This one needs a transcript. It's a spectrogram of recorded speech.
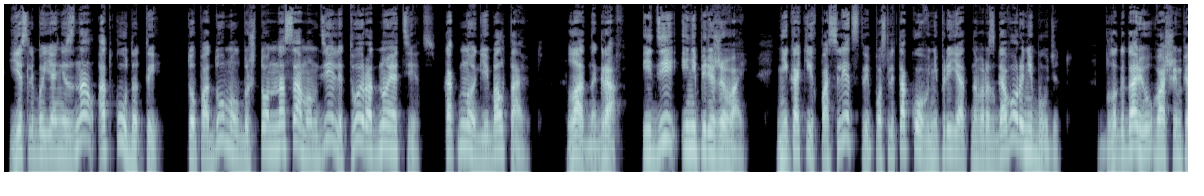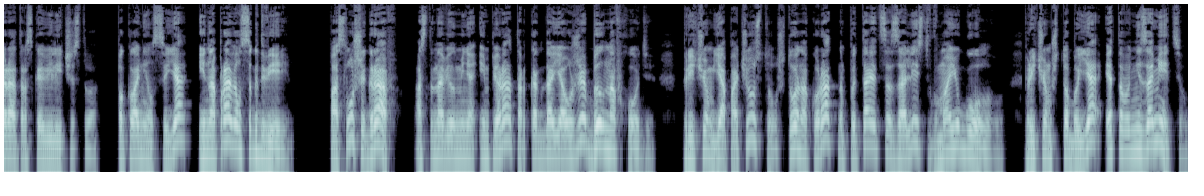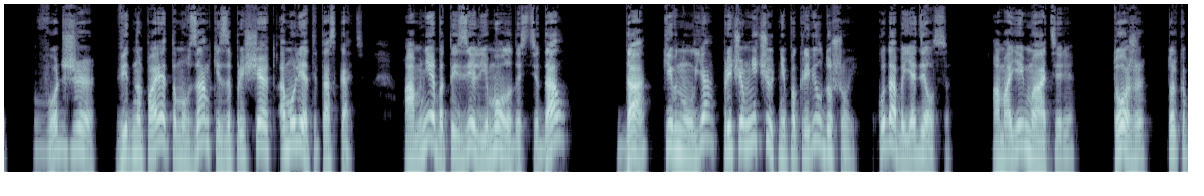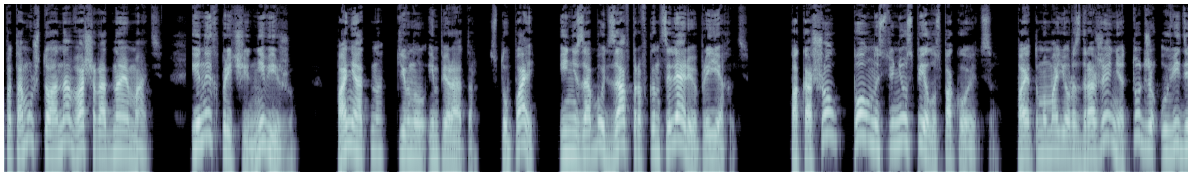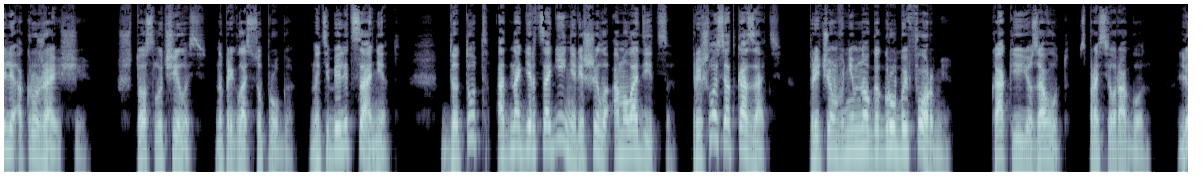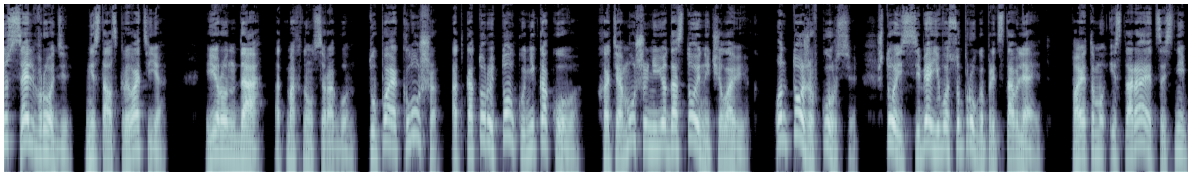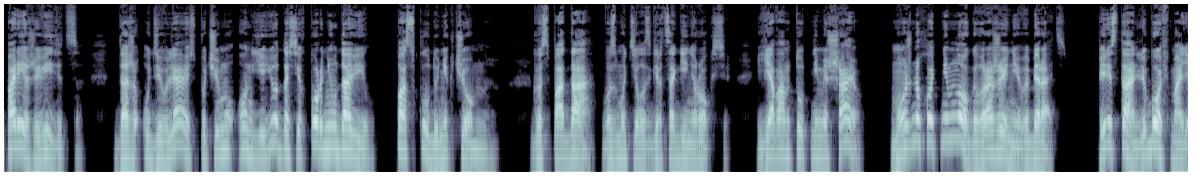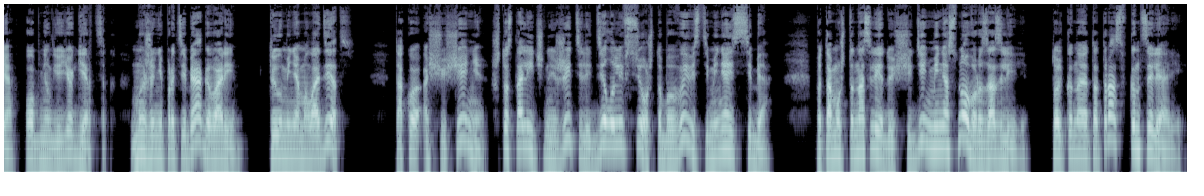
Если бы я не знал, откуда ты, то подумал бы, что он на самом деле твой родной отец, как многие болтают. Ладно, граф, иди и не переживай. Никаких последствий после такого неприятного разговора не будет. Благодарю, ваше императорское величество, поклонился я и направился к двери. Послушай, граф, остановил меня император, когда я уже был на входе. Причем я почувствовал, что он аккуратно пытается залезть в мою голову, причем чтобы я этого не заметил. Вот же, видно, поэтому в замке запрещают амулеты таскать. А мне бы ты зелье молодости дал? Да, кивнул я, причем ничуть не покривил душой. Куда бы я делся? А моей матери? Тоже, только потому, что она ваша родная мать. Иных причин не вижу. Понятно, кивнул император. Ступай и не забудь завтра в канцелярию приехать. Пока шел, полностью не успел успокоиться, поэтому мое раздражение тут же увидели окружающие. «Что случилось?» — напряглась супруга. «На тебе лица нет». Да тут одна герцогиня решила омолодиться. Пришлось отказать, причем в немного грубой форме. «Как ее зовут?» — спросил Рагон. «Люсель вроде», — не стал скрывать я. «Ерунда!» — отмахнулся Рагон. «Тупая клуша, от которой толку никакого, хотя муж у нее достойный человек. Он тоже в курсе, что из себя его супруга представляет, поэтому и старается с ней пореже видеться. Даже удивляюсь, почему он ее до сих пор не удавил, паскуду никчемную. «Господа!» — возмутилась герцогиня Рокси. «Я вам тут не мешаю? Можно хоть немного выражения выбирать?» «Перестань, любовь моя!» — обнял ее герцог. Мы же не про тебя говорим. Ты у меня молодец. Такое ощущение, что столичные жители делали все, чтобы вывести меня из себя. Потому что на следующий день меня снова разозлили. Только на этот раз в канцелярии.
